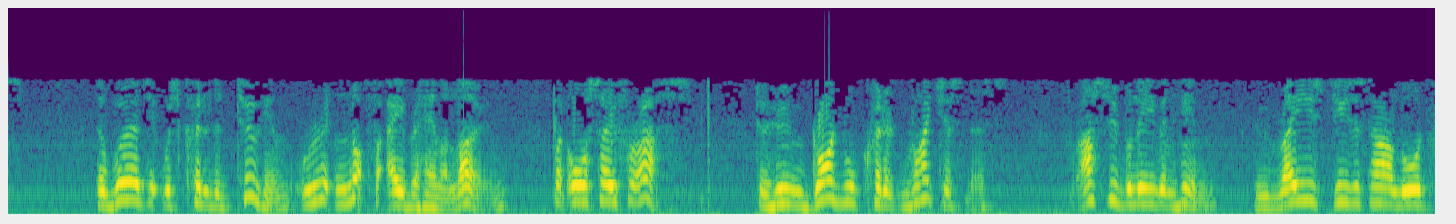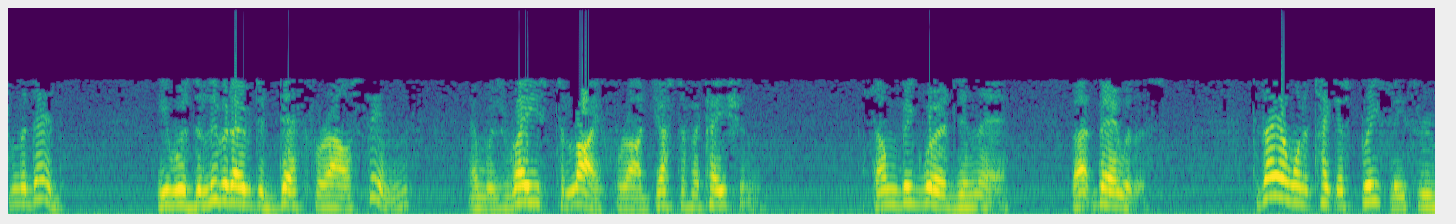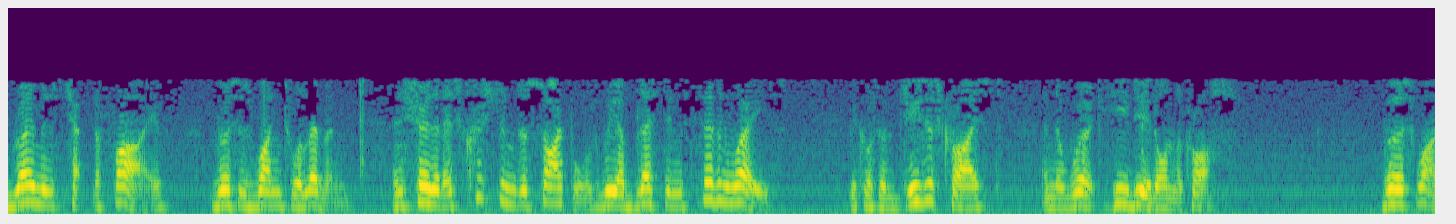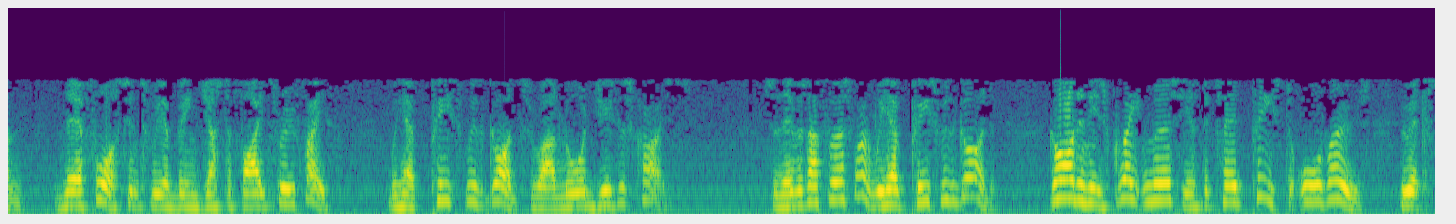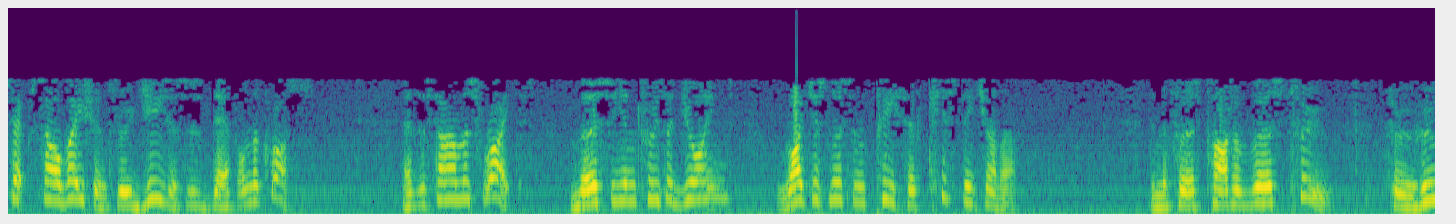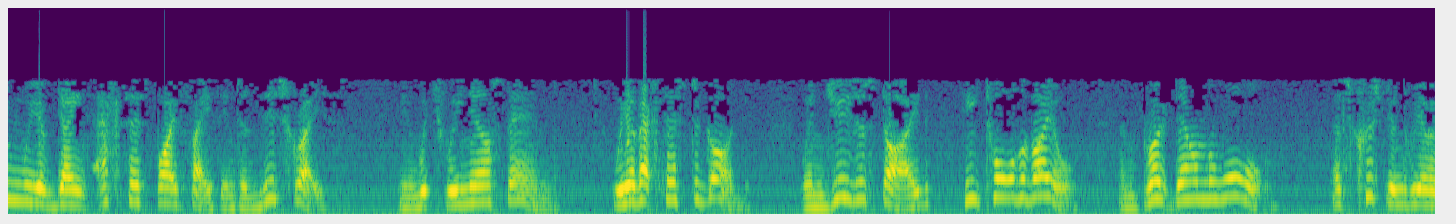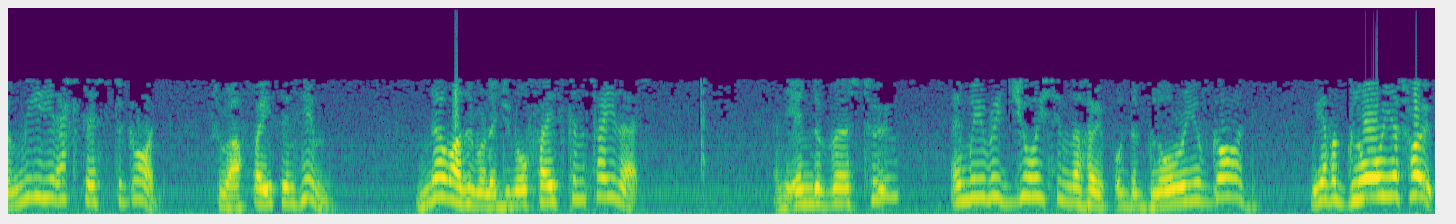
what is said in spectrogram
the words it was credited to him were written not for Abraham alone, but also for us, to whom God will credit righteousness, for us who believe in him, who raised Jesus our Lord from the dead. He was delivered over to death for our sins, and was raised to life for our justification. Some big words in there, but bear with us. Today I want to take us briefly through Romans chapter 5 verses 1 to 11 and show that as Christian disciples we are blessed in seven ways because of Jesus Christ and the work he did on the cross. Verse 1 Therefore, since we have been justified through faith, we have peace with God through our Lord Jesus Christ. So there was our first one. We have peace with God. God in His great mercy has declared peace to all those who accept salvation through Jesus' death on the cross. As the psalmist writes, mercy and truth are joined, righteousness and peace have kissed each other. In the first part of verse 2, through whom we have gained access by faith into this grace in which we now stand. We have access to God. When Jesus died, he tore the veil and broke down the wall. As Christians, we have immediate access to God through our faith in him. No other religion or faith can say that. And the end of verse 2 And we rejoice in the hope of the glory of God. We have a glorious hope.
